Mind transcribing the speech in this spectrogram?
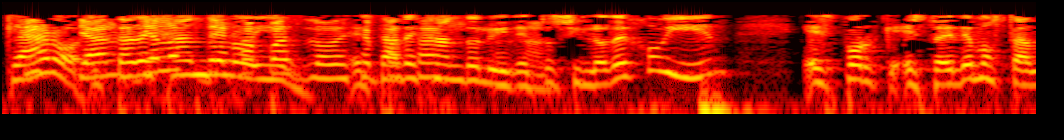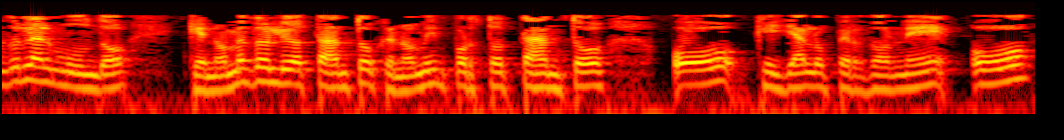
claro, está dejándolo ir. está dejándolo ir. Entonces, si lo dejo ir, es porque estoy demostrándole al mundo que no me dolió tanto, que no me importó tanto, o que ya lo perdoné, o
